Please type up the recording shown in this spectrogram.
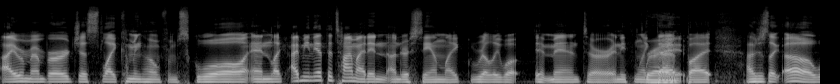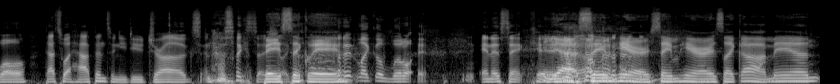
I remember just like coming home from school and like, I mean, at the time, I didn't understand like really what it meant or anything like that. But I was just like, oh, well, that's what happens when you do drugs. And I was like, such, like, Basically. like, a little innocent kid. yeah, you know? same here. Same here. I was like, oh man.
